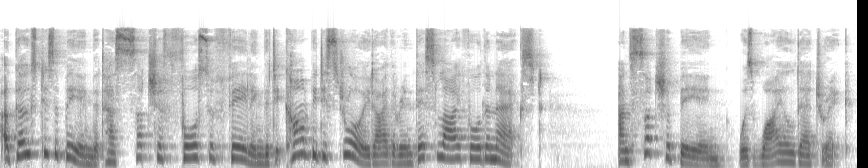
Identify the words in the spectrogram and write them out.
A ghost is a being that has such a force of feeling that it can't be destroyed either in this life or the next. And such a being was Wild Edric.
